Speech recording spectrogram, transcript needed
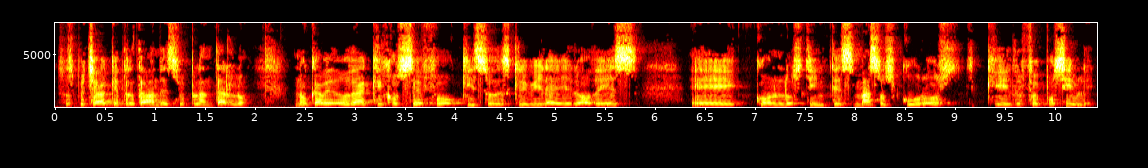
Sospechaba que trataban de suplantarlo. No cabe duda que Josefo quiso describir a Herodes eh, con los tintes más oscuros que le fue posible,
